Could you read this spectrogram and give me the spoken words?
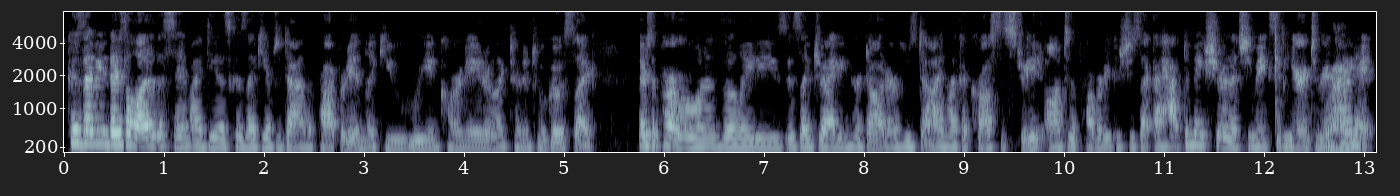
Because I mean, there's a lot of the same ideas. Because like you have to die on the property and like you reincarnate or like turn into a ghost. Like there's a part where one of the ladies is like dragging her daughter who's dying like across the street onto the property because she's like, I have to make sure that she makes it here to reincarnate.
